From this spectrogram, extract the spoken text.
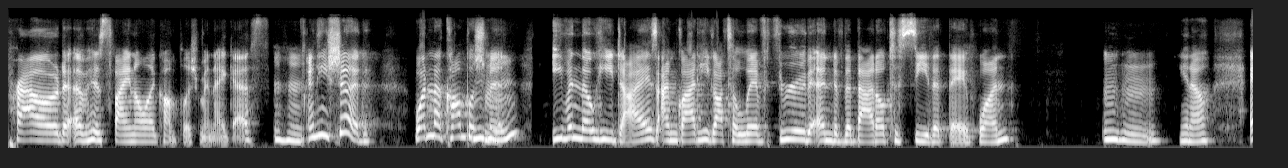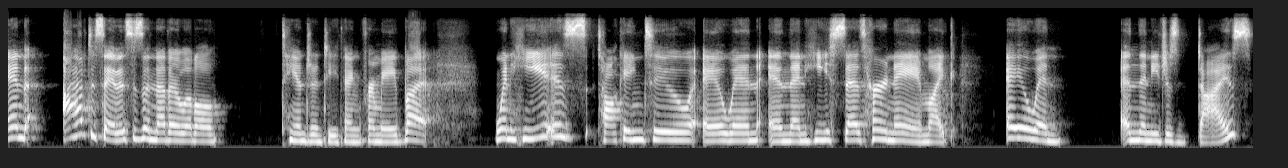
proud of his final accomplishment, I guess. Mm-hmm. And he should. What an accomplishment. Mm-hmm. Even though he dies, I'm glad he got to live through the end of the battle to see that they've won. Mm-hmm. You know? And I have to say, this is another little tangenty thing for me, but when he is talking to Eowyn and then he says her name, like Eowyn, and then he just dies,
